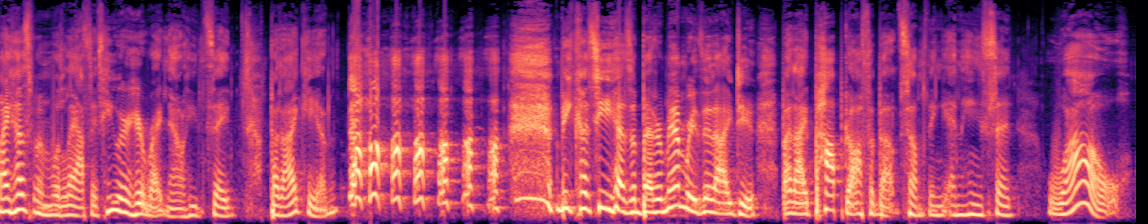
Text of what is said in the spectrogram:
My husband would laugh. If he were here right now, he'd say, But I can. because he has a better memory than I do. But I popped off about something and he said, Wow,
